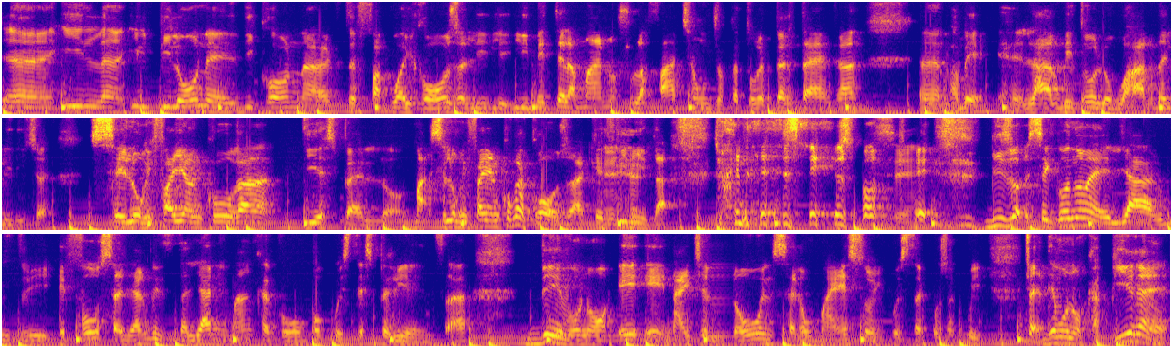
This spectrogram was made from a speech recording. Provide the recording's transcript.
eh, il, il, pilone di Conrad fa qualcosa, gli, gli, mette la mano sulla faccia a un giocatore per terra, eh, vabbè, eh, l'arbitro lo guarda e gli dice se lo rifai ancora ti espello, ma se lo rifai ancora cosa? Che è finita. cioè, nel senso sì. che bisog- secondo me gli arbitri, e forse agli arbitri italiani manca ancora un po' questa esperienza, devono, e, e Nigel Owens era un maestro in questa cosa qui, cioè devono capire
